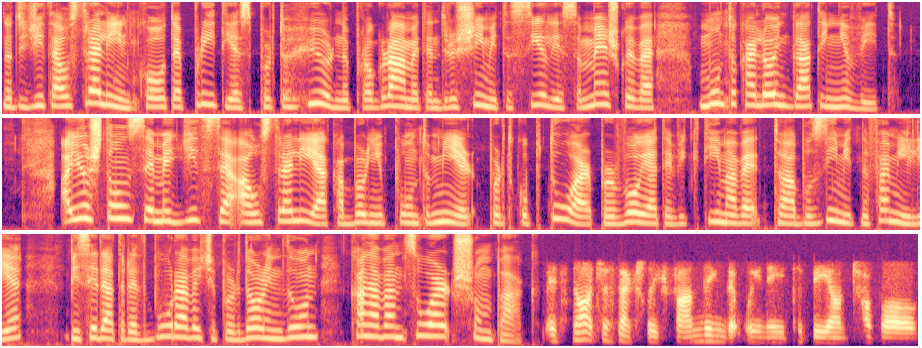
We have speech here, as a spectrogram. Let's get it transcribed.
Në të gjithë Australinë, kohët e pritjes për të hyrë në programet e ndryshimit të sjelljes së meshkujve mund të kalojnë gati një vit. Ajo shton se megjithëse Australia ka bërë një punë të mirë për të kuptuar përvojat e viktimave të abuzimit në familje, bisedat rreth burrave që përdorin dhunë kanë avancuar shumë pak. It's not just actually funding that we need to be on top of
